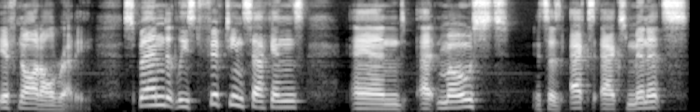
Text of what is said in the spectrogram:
if not already. Spend at least 15 seconds and at most, it says XX minutes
